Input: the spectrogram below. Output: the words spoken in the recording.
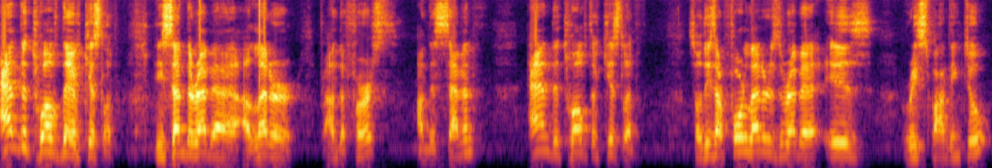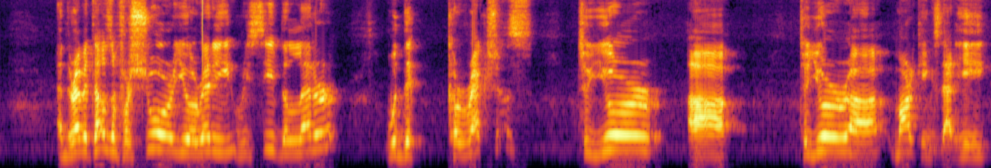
and the 12th day of Kislev. He sent the Rebbe a, a letter on the first, on the seventh, and the 12th of Kislev. So these are four letters the Rebbe is responding to. And the Rebbe tells him, for sure, you already received the letter with the corrections to your uh, to your uh, markings that he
